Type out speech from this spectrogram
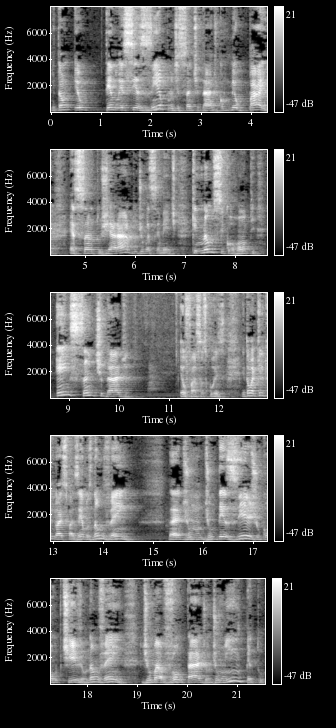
Então, eu tendo esse exemplo de santidade, como meu pai é santo, gerado de uma semente que não se corrompe, em santidade eu faço as coisas. Então aquilo que nós fazemos não vem né, de, um, de um desejo corruptível, não vem de uma vontade ou de um ímpeto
